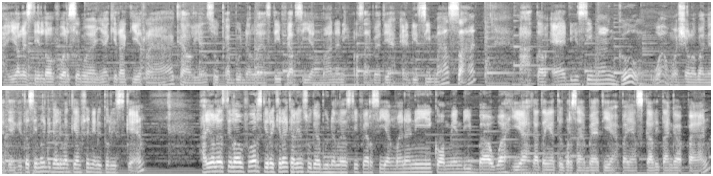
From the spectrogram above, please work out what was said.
Ayo Lesti Lover semuanya, kira-kira kalian suka Bunda Lesti versi yang mana nih persahabat ya? Edisi masa atau edisi manggung? Wow, Masya Allah banget ya. Kita simak di kalimat caption yang dituliskan. Hayo Lesti Lovers, kira-kira kalian suka Bunda Lesti versi yang mana nih? Komen di bawah ya, katanya tuh persahabat ya. Banyak sekali tanggapan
